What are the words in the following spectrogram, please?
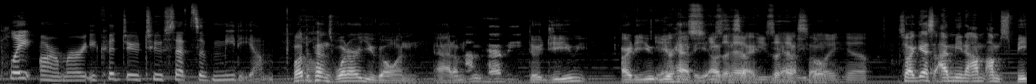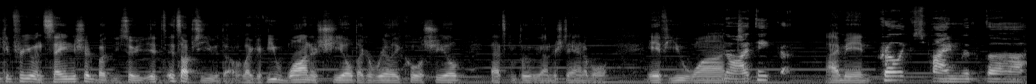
plate armor, you could do two sets of medium. well, it depends. What are you going, Adam? I'm heavy. Do, do you? Are do you? yeah, you're he's- heavy. He's, I was a gonna heavy, say. he's a yeah, heavy so. boy. Yeah. So I guess I mean I'm I'm speaking for you and saying you should, but so it's it's up to you though. Like if you want a shield, like a really cool shield, that's completely understandable. If you want, No, I think I mean, Krellik's fine with uh,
